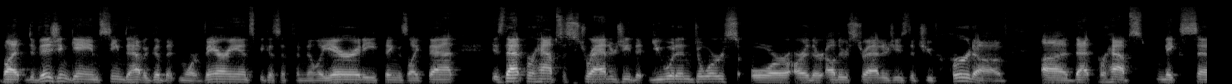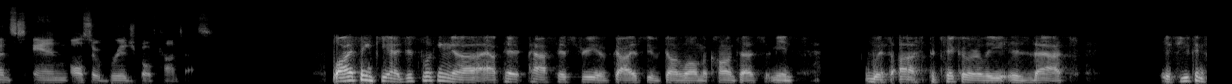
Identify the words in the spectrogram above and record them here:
but division games seem to have a good bit more variance because of familiarity, things like that. Is that perhaps a strategy that you would endorse, or are there other strategies that you've heard of uh, that perhaps make sense and also bridge both contests? Well, I think yeah, just looking uh, at past history of guys who've done well in the contest. I mean, with us particularly, is that if you can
